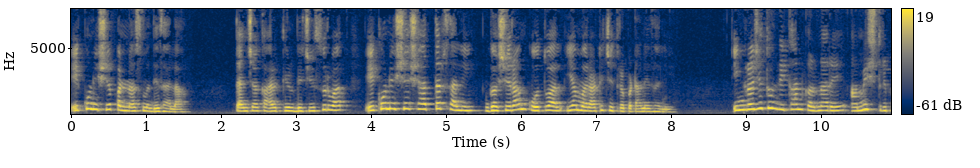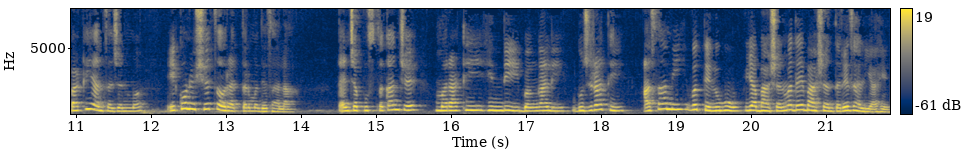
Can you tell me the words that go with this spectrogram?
एकोणीसशे पन्नासमध्ये झाला. त्यांच्या कारकिर्दीची सुरुवात एकोणीसशे शहात्तर साली घशीराम कोतवाल या मराठी चित्रपटाने झाली. इंग्रजीतून लिखाण करणारे आमिष त्रिपाठी यांचा जन्म एकोणीसशे चौऱ्याहत्तरमध्ये झाला. त्यांच्या पुस्तकांचे मराठी हिंदी बंगाली गुजराती आसामी व तेलुगू या भाषांमध्ये भाषांतरे झाली आहेत.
